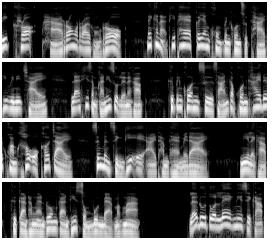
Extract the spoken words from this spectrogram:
วิเคราะห์หาร่องรอยของโรค ในขณะที่แพทย์ก็ยังคงเป็นคนสุดท้ายที่วินิจฉัย และที่สำคัญที่สุดเลยนะครับ คือเป็นคนสื่อสารกับคนไข้ด้วยความเข้าอกเข้าใจ ซึ่งเป็นสิ่งที่ AI ทำแทนไม่ได้ นี่เลยครับ คือการทำงานร่วมกันที่สมบูรณ์แบบมากๆ แล้วดูตัวเลขนี่สิครับ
